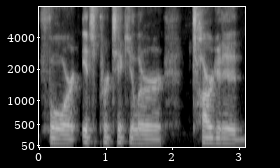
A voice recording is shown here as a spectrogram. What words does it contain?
for its particular targeted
